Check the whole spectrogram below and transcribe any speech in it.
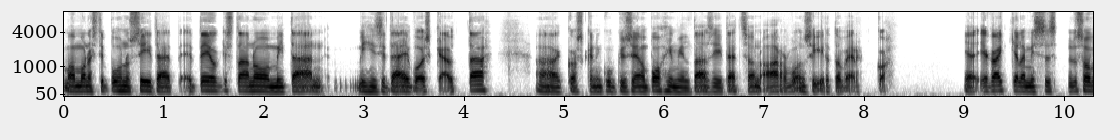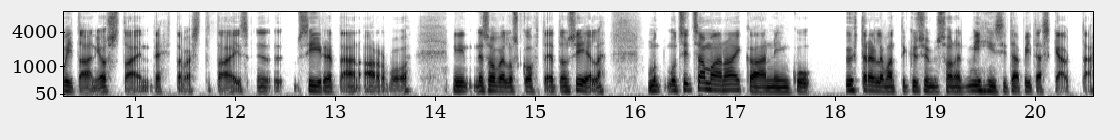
mä oon monesti puhunut siitä, että, että ei oikeastaan ole mitään, mihin sitä ei voisi käyttää, koska niin kuin kyse on pohjimmiltaan siitä, että se on arvonsiirtoverkko. Ja, ja kaikkialla, missä sovitaan jostain tehtävästä tai siirretään arvoa, niin ne sovelluskohteet on siellä. Mutta mut sitten samaan aikaan niin kuin yhtä relevantti kysymys on, että mihin sitä pitäisi käyttää.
